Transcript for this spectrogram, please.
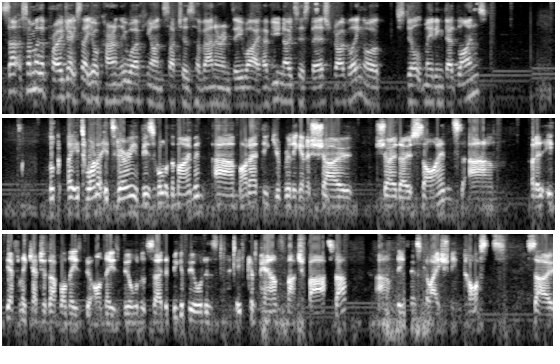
So, some of the projects that you're currently working on, such as Havana and DY, have you noticed they're struggling or still meeting deadlines? Look, it's one. It's very invisible at the moment. Um, I don't think you're really going to show show those signs, um, but it, it, definitely catches up on these on these builders. So the bigger builders, it compounds much faster. Um, these escalation in costs. So,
